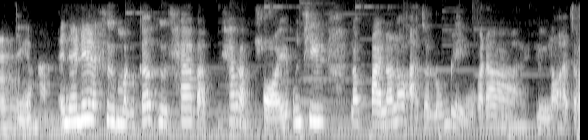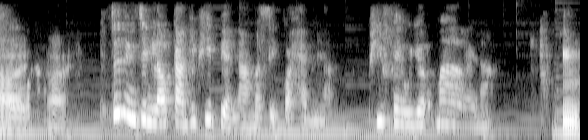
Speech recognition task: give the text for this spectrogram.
อ่าอย่างเงี้ยค่ะไอ้เนี่ยเนี่ยคือมันก็คือแค่แบบแค่แบบพอยบางทีเราไปแล้วเราอาจจะล้มเหลวก็ได้ หรือเราอาจจะใช่เฟลก็ได้ใช่ ซึ่งจริง ๆ แล้วการที่พี่เปลี่ยนงานมาสิบกว่าแห่งเนี่ย พี่เฟลเยอะมากเลยนะอืม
